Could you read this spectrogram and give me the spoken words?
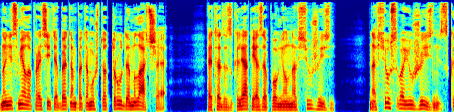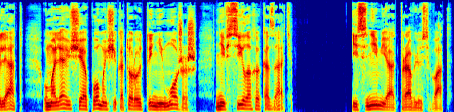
но не смела просить об этом, потому что Труда младшая. Этот взгляд я запомнил на всю жизнь, на всю свою жизнь взгляд, умоляющий о помощи, которую ты не можешь, не в силах оказать. И с ним я отправлюсь в ад,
